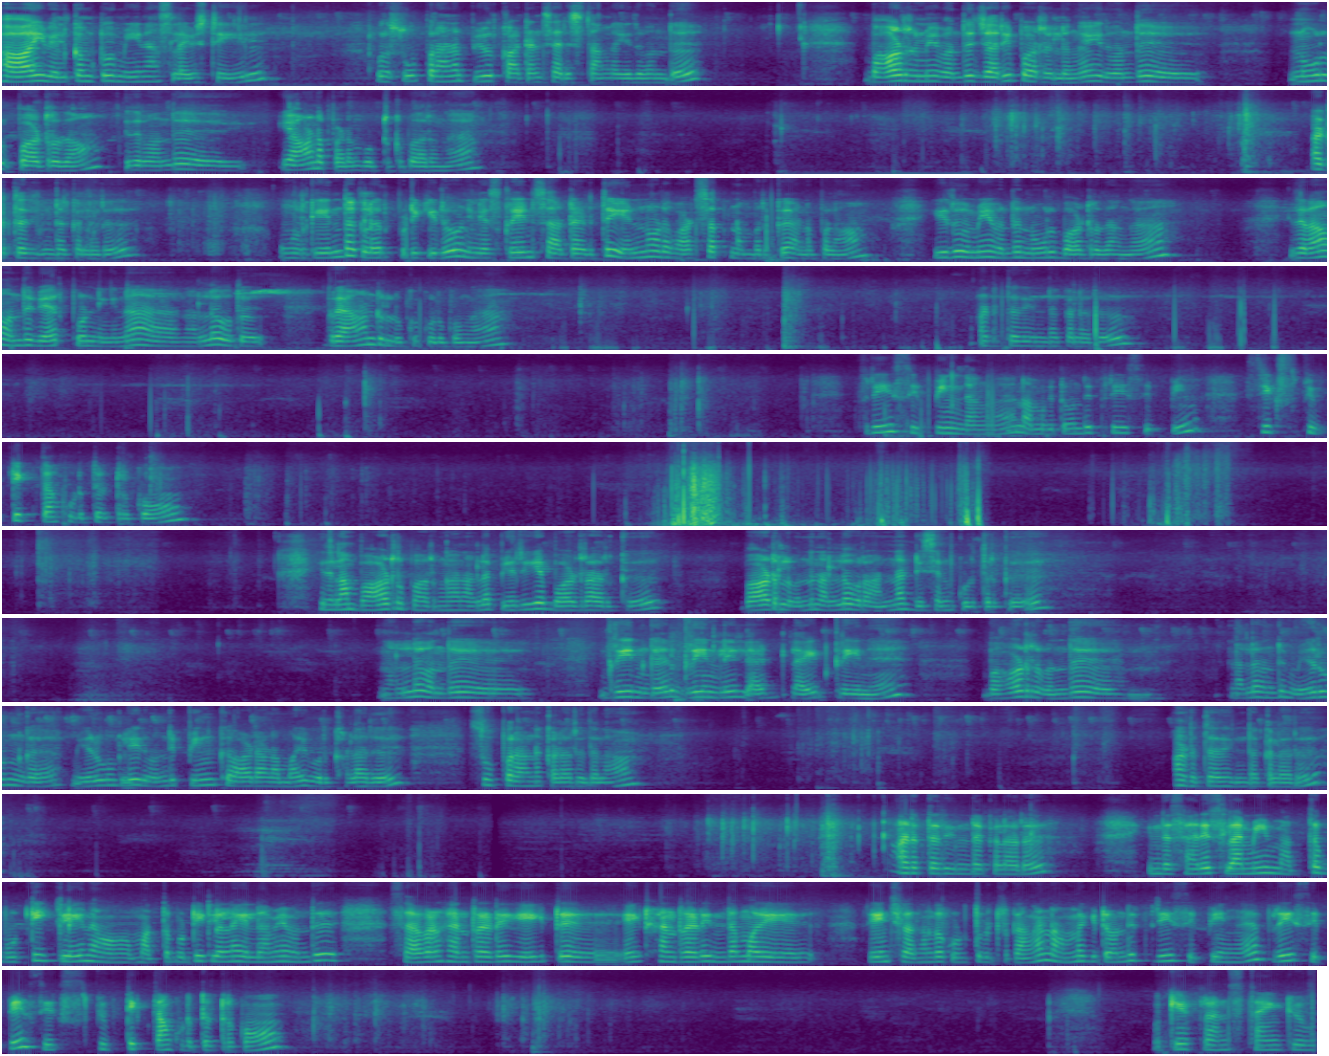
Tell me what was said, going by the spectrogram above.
Hi welcome to Meena's life style ஒரு சூப்பரான pure cotton saris தாங்க இது வந்து. பார்டருமே வந்து ஜரி பார்டர் இல்லைங்க. இது வந்து நூல் பார்டர் தான். இதில் வந்து யானை படம் போட்டிருக்கு பாருங்க. அடுத்தது இந்த கலரு உங்களுக்கு எந்த கலர் பிடிக்குதோ நீங்கள் ஸ்க்ரீன்ஷாட்டை எடுத்து என்னோடய வாட்ஸ்அப் நம்பருக்கு அனுப்பலாம். இதுவுமே வந்து நூல் பார்டர் தாங்க. இதெல்லாம் வந்து வேர் பண்ணிங்கன்னா நல்ல ஒரு கிராண்டு லுக்கு கொடுக்குங்க. அடுத்தது இந்த கலரு ஃப்ரீ ஷிப்பிங் தாங்க. நம்மக்கிட்ட வந்து ஃப்ரீ ஷிப்பிங் சிக்ஸ் ஃபிஃப்டிக்கு தான் கொடுத்துட்ருக்கோம் இதெல்லாம் பார்ட்ரு பாருங்கள் நல்ல பெரிய பார்டராக இருக்குது பார்டரில் வந்து நல்ல ஒரு அன்ன டிசைன் கொடுத்துருக்கு. நல்ல வந்து க்ரீனுங்க க்ரீன்லேயே லைட் லைட் க்ரீனு பார்டர் வந்து நல்ல வந்து மெரூனுங்க மெரூன்லேயே இது வந்து பிங்க் ஆடான மாதிரி ஒரு கலரு சூப்பரான கலர் இதெல்லாம். அடுத்தது இந்த கலரு அடுத்தது இந்த கலரு இந்த சாரீஸ் எல்லாமே மற்ற புட்டிக்லேயே நான் மற்ற புட்டிக்லலாம் எல்லாமே வந்து seven hundred eight eight hundred இந்த மாதிரி ரேஞ்சில் தாங்க கொடுத்துக்கிட்டு இருக்காங்க நம்மக்கிட்ட வந்து ஃப்ரீ ஷிப்பிங்க ஃப்ரீ ஷிப்பிங் சிக்ஸ் ஃபிஃப்டிக்கு தான் கொடுத்துட்ருக்கோம் ஓகே ஃப்ரெண்ட்ஸ் தேங்க்யூ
